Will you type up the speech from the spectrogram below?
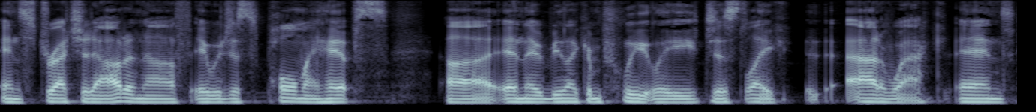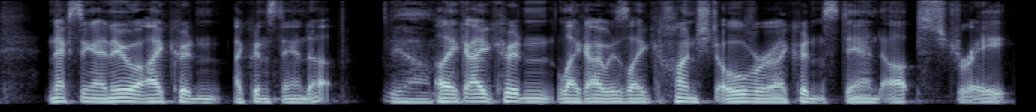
and stretch it out enough, it would just pull my hips uh, and they would be like completely just like out of whack. And next thing I knew, I couldn't I couldn't stand up. Yeah. Like I couldn't like I was like hunched over. I couldn't stand up straight.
